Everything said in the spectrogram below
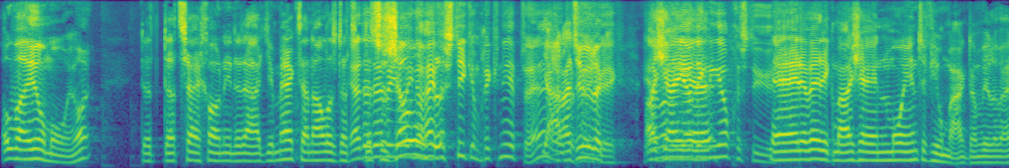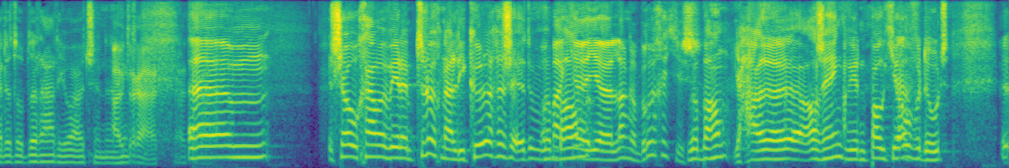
ook wel heel mooi hoor. Dat, dat zij gewoon inderdaad, je merkt aan alles dat, ja, dat, dat ze zo... nog even stiekem geknipt, hè? Ja, natuurlijk. Ja, Als jij, had ik eh, niet opgestuurd. Nee, dat weet ik. Maar als jij een mooi interview maakt, dan willen wij dat op de radio uitzenden. Uiteraard. uiteraard. Ehm, zo gaan we weer terug naar Lycurgus. Eh, We Wat maak behandelen- jij je lange bruggetjes? we ja, eh, als Henk weer een pootje Ja. over doet. Uh,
